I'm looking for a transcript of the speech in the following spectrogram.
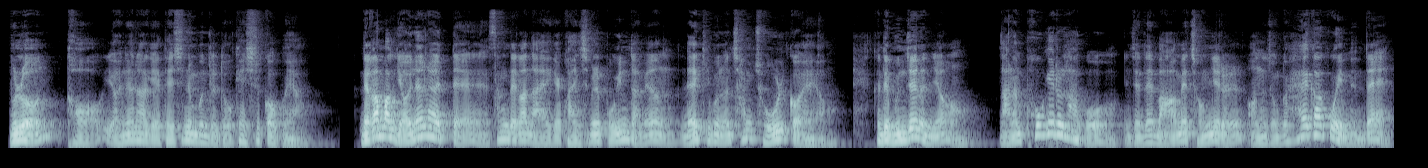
물론 더 연연하게 되시는 분들도 계실 거고요. 내가 막 연연할 때 상대가 나에게 관심을 보인다면 내 기분은 참 좋을 거예요. 근데 문제는요 나는 포기를 하고 이제 내 마음의 정리를 어느 정도 해가고 있는데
